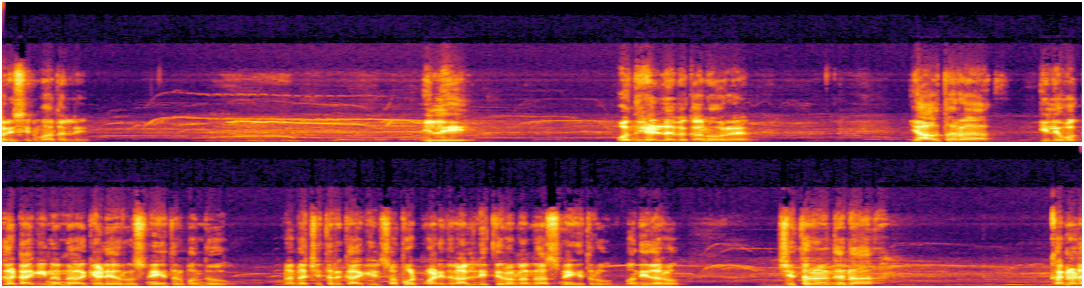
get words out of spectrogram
ಬರೀ ಸಿನಿಮಾದಲ್ಲಿ. ಇಲ್ಲಿ ಒಂದು ಹೇಳಲೇಬೇಕು ಅನ್ನೋರೆ ಯಾವ ತರ ಇಲ್ಲಿ ಒಗ್ಗಟ್ಟಾಗಿ ನನ್ನ ಗೆಳೆಯರು, ಸ್ನೇಹಿತರು ಬಂದು ನನ್ನ ಚಿತ್ರಕ್ಕಾಗಿ ಸಪೋರ್ಟ್ ಮಾಡಿದ್ದಾರೆ ಅಲ್ಲಿ ನಿಂತಿರೋ ನನ್ನ ಸ್ನೇಹಿತರು ಬಂದಿದ್ದಾರೋ ಚಿತ್ರರಂಗನ, ಕನ್ನಡ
